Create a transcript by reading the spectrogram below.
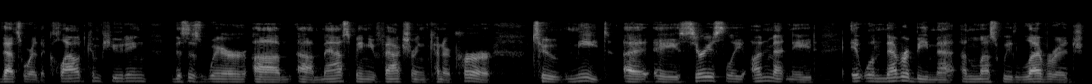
that's where the cloud computing, this is where um, uh, mass manufacturing can occur to meet a, a seriously unmet need. It will never be met unless we leverage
